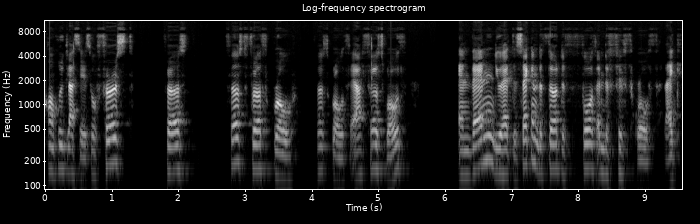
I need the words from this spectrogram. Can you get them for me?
Grand Cru classé, so first first first first growth, first growth, yeah, first growth, and then you had the second, the third, the fourth, and the fifth growth, like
